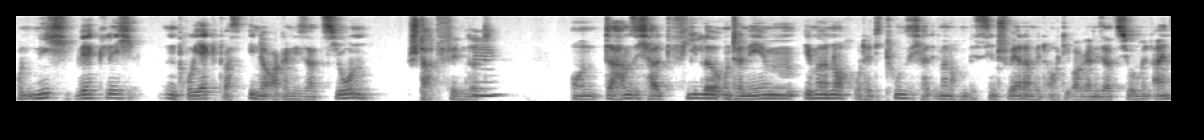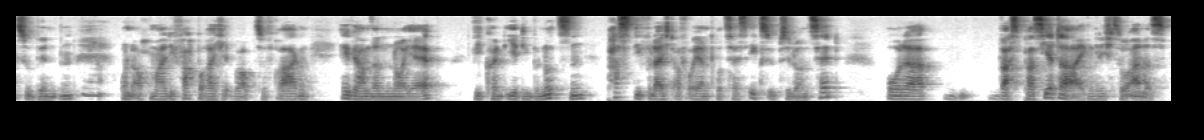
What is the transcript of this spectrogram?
und nicht wirklich ein Projekt, was in der Organisation stattfindet. Mhm. Und da haben sich halt viele Unternehmen immer noch oder die tun sich halt immer noch ein bisschen schwer damit, auch die Organisation mit einzubinden ja. und auch mal die Fachbereiche überhaupt zu fragen, hey, wir haben da eine neue App, wie könnt ihr die benutzen? Passt die vielleicht auf euren Prozess XYZ? Oder was passiert da eigentlich so alles?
